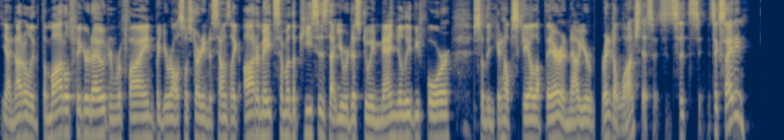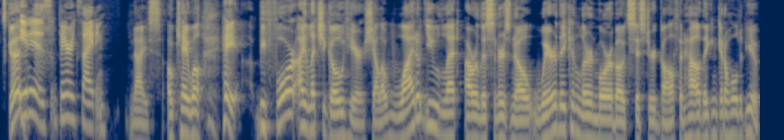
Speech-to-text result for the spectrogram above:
yeah, not only the model figured out and refined, but you're also starting to sounds like automate some of the pieces that you were just doing manually before so that you can help scale up there and now you're ready to launch this. It's it's it's, it's exciting. It's good. It is very exciting. Nice. Okay. Well, hey, before I let you go here, Shella, why don't you let our listeners know where they can learn more about Sister Golf and how they can get a hold of you?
